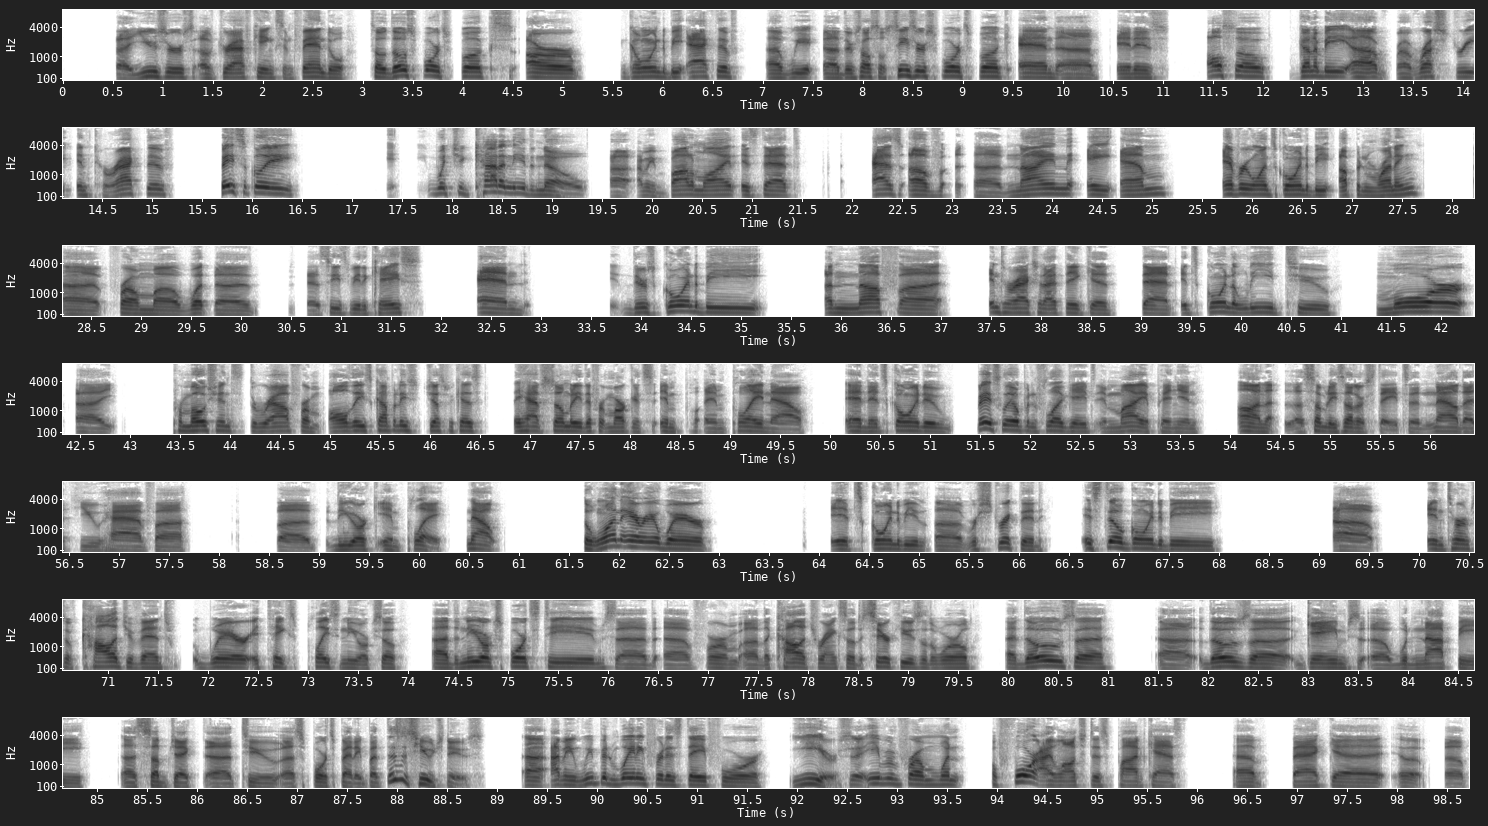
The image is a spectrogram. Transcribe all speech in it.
uh, users of DraftKings and FanDuel. So those sports books are going to be active. Uh, we uh, there's also Caesar Sportsbook, and uh, it is also going to be uh, Rush Street Interactive. Basically, what you kind of need to know, uh, I mean, bottom line is that as of uh, 9 a.m., everyone's going to be up and running. Uh, from uh, what uh, it seems to be the case, and there's going to be enough uh, interaction. I think uh, that it's going to lead to more uh, promotions throughout from all these companies, just because they have so many different markets in in play now, and it's going to basically open floodgates, in my opinion, on uh, some of these other states. And now that you have uh, uh, New York in play, now, the one area where it's going to be uh, restricted is still going to be uh, in terms of college events where it takes place in New York. So uh, the New York sports teams uh, uh, from uh, the college ranks, so the Syracuse of the world, those those games would not be subject to sports betting. But this is huge news. Uh, I mean, we've been waiting for this day for years, uh, even from when before I launched this podcast uh, back. Uh, uh, uh,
